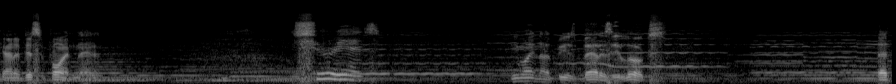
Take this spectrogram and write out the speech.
Kind of disappointing, ain't it? Sure is. He might not be as bad as he looks. That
